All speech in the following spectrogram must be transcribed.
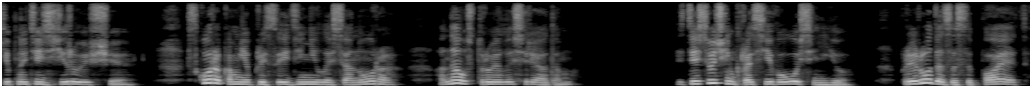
гипнотизирующая. Скоро ко мне присоединилась Анора, она устроилась рядом. Здесь очень красиво осенью, Природа засыпает,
